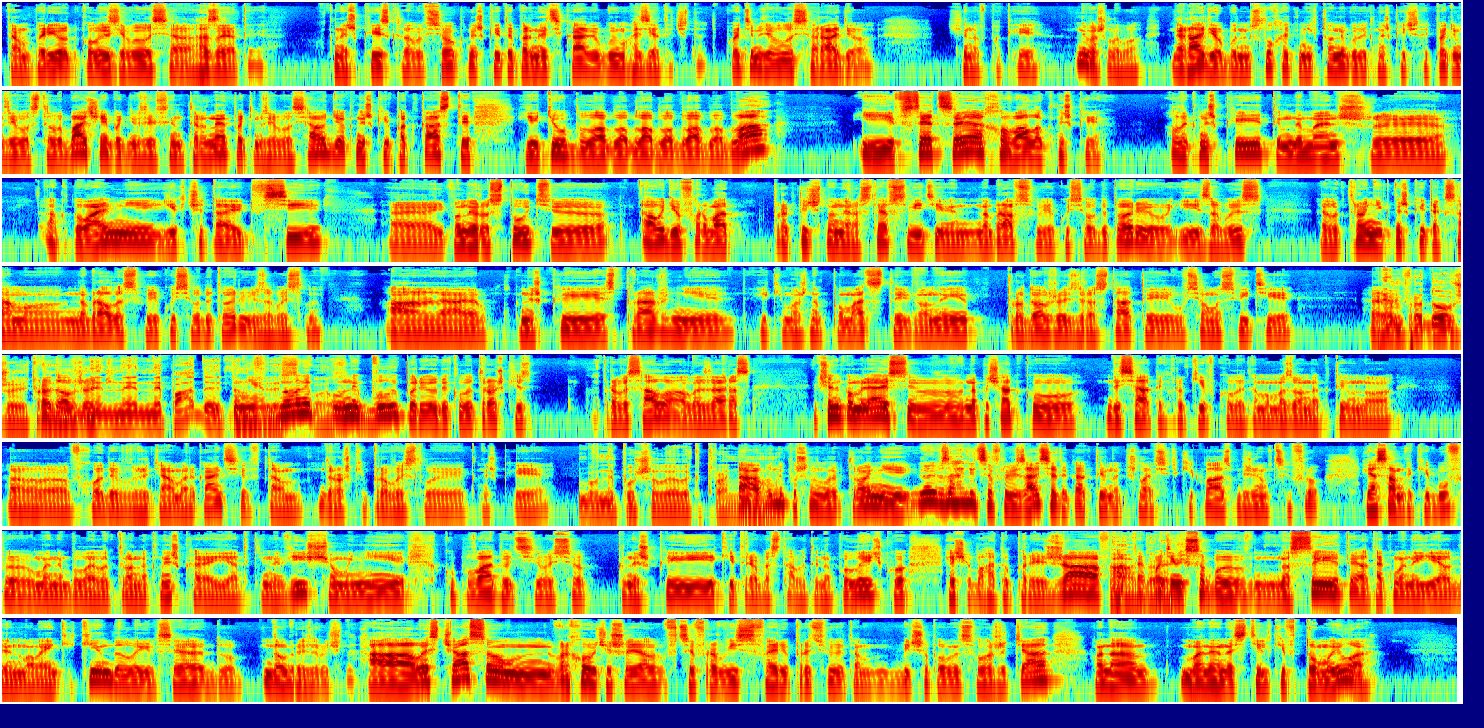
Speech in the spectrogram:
там період, коли з'явилися газети. Книжки сказали, все, книжки тепер не цікаві, будемо газети читати. Потім з'явилося радіо, чи навпаки, неважливо. Радіо будемо слухати, ніхто не буде книжки читати. Потім з'явилося телебачення, потім з'явився інтернет, потім з'явилися аудіокнижки, подкасти, YouTube, бла бла бла бла бла бла бла. І все це ховало книжки. Але книжки, тим не менш, е, актуальні, їх читають всі, е, вони ростуть. Е, Аудіоформат практично не росте в світі, він набрав свою якусь аудиторію і завис. Електронні книжки так само набрали свою якусь аудиторію і зависли. А книжки справжні, які можна помацати, вони продовжують зростати у всьому світі. Е, Прям продовжують. Продовжують. Не, не, не падають там. Ні. Ну, вони, у них були періоди, коли трошки провисало, але зараз, якщо не помиляюсь, на початку 10-х років, коли там Amazon активно входив в життя американців, там трошки провисли книжки. Бо вони пушили електронні. Так, вони пушили електронні. Ну і взагалі цифровізація така активна пішла. Всі такі клас, біжимо в цифру. Я сам такий був. е, У мене була електронна книжка, і я такий, навіщо мені купувати оці ось книжки, які треба ставити на поличку. Я ще багато переїжджав, Так, а та потім їх з собою носити. А так в мене є один маленький Kindle, і все добре і зручно. Але з часом, враховуючи, що я в цифровій сфері працюю там більше половини свого життя, вона мене настільки втомила,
